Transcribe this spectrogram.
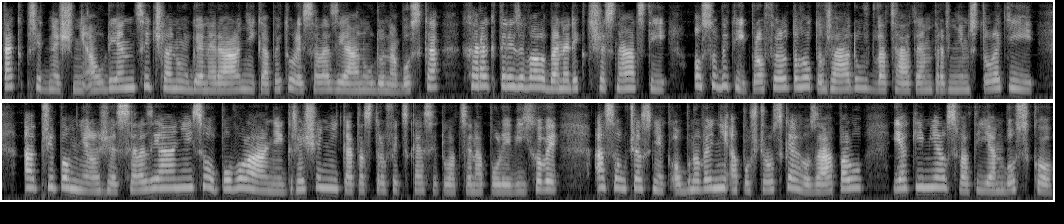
Tak při dnešní audienci členů generální kapituly Salesiánů Dona Boska charakterizoval Benedikt XVI. osobitý profil tohoto řádu v 21. století a připomněl, že Salesiáni jsou povoláni k řešení katastrofické situace na poli výchovy a současně k obnovení apoštolského zápalu, jaký měl svatý Jan Bosko.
